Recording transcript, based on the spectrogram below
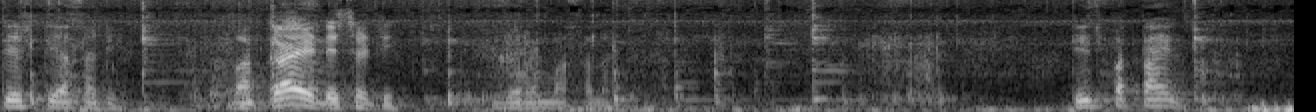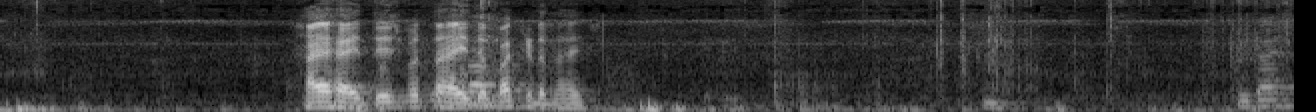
टेस्ट यासाठी. काय आहे त्यासाठी? गरम मसाला. तेच पत्ता आहे. हाय हाय तेच पत्ता आहे त्या पाकिटात आहे. ठीक आहे.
